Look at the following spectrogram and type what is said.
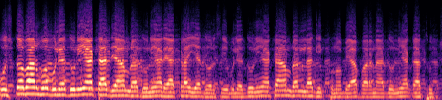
বুঝতে পারব বলে দুনিয়াটা যে আমরা দুনিয়ার একড়াইয়া ধরছি বলে দুনিয়াটা আমরা লাগি কোনো ব্যাপার না, দুনিয়াটা তুচ্ছ।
